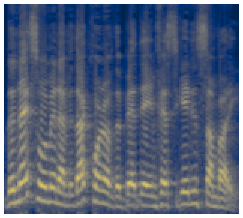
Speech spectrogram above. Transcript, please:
The next moment I'm in that corner of the bed, they're investigating somebody.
